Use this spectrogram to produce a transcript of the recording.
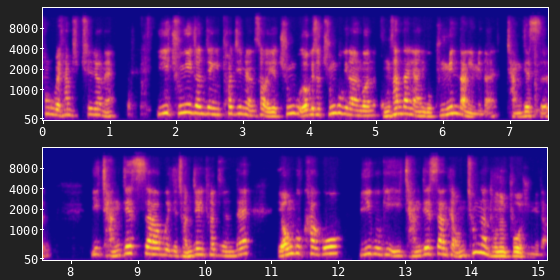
1937년에 이 중일 전쟁이 터지면서 이제 중국 여기서 중국이라는 건 공산당이 아니고 국민당입니다. 장제스 이 장제스하고 이제 전쟁이 터지는데 영국하고 미국이 이 장제스한테 엄청난 돈을 부어줍니다.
